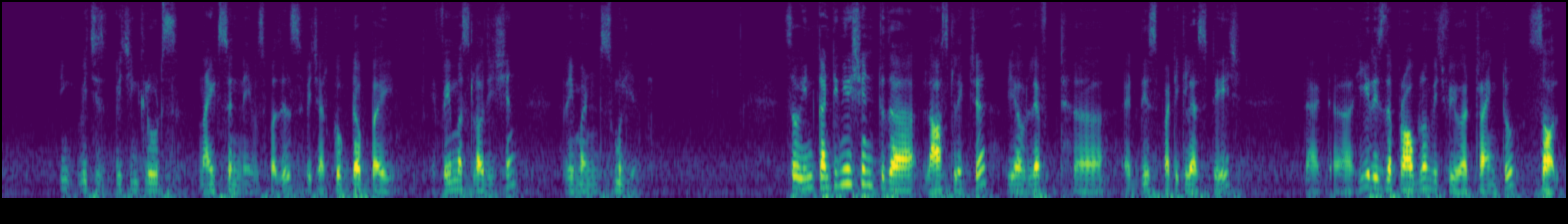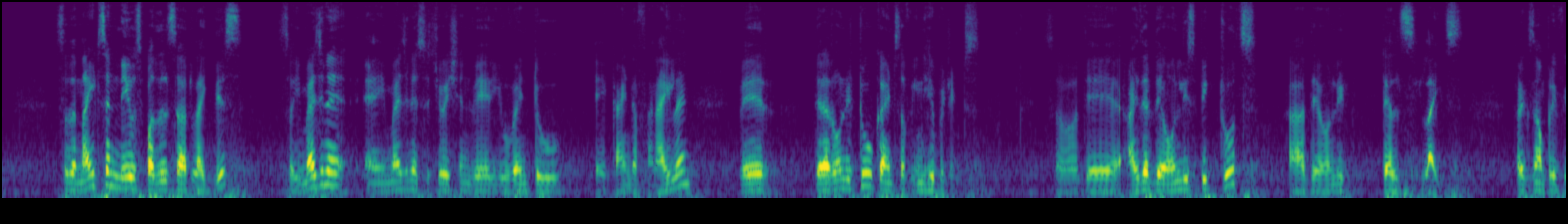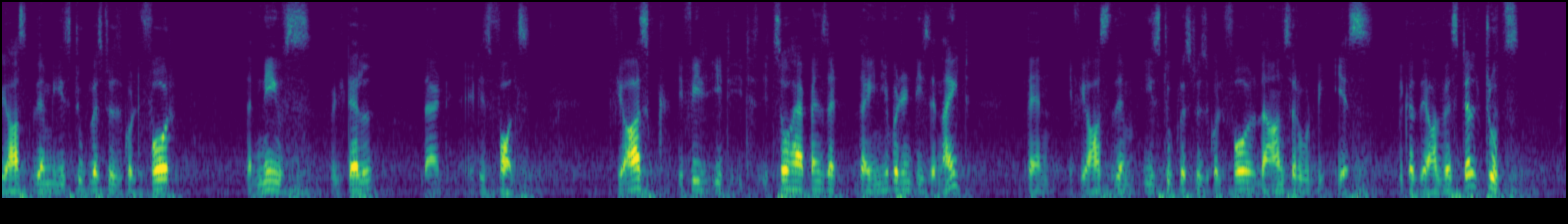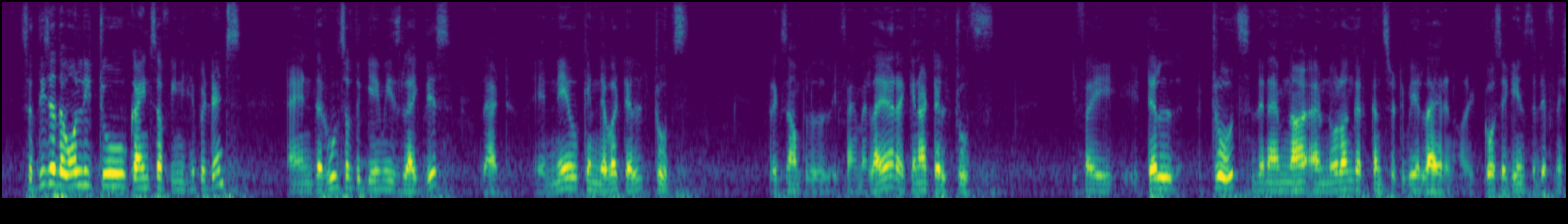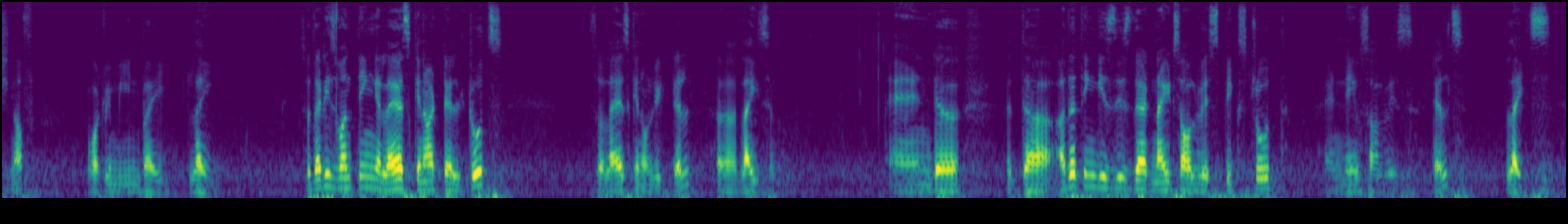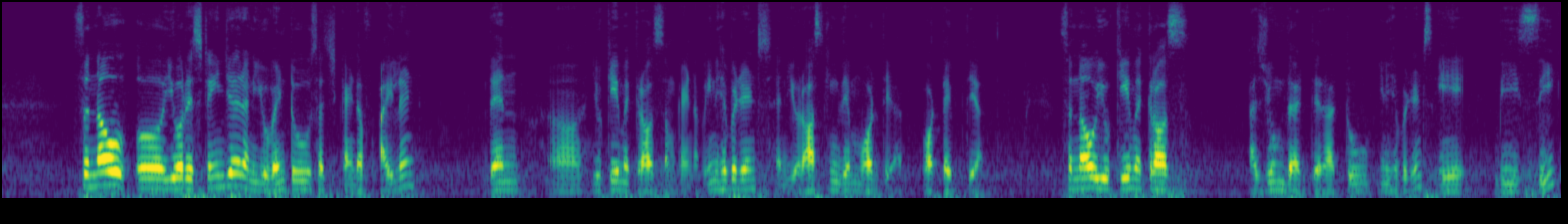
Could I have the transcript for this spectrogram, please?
which is which includes knights and knaves puzzles which are cooked up by a famous logician Raymond Smullyan. So in continuation to the last lecture we have left uh, at this particular stage that uh, here is the problem which we were trying to solve. So the knights and knaves puzzles are like this. So imagine a, imagine a situation where you went to a kind of an island where there are only two kinds of inhabitants. So they either they only speak truths or they only tells lies. For example, if you ask them is 2 plus 2 is equal to 4 the knaves will tell that it is false. If you ask if it, it, it, it so happens that the inhabitant is a knight then if you ask them is 2 plus 2 is equal to 4 the answer would be yes because they always tell truths. So these are the only two kinds of inhabitants and the rules of the game is like this that a knave can never tell truths. For example if I am a liar I cannot tell truths if I tell truths then I am not I am no longer considered to be a liar and all it goes against the definition of what we mean by lying. So that is one thing a liars cannot tell truths so liars can only tell uh, lies and all and uh, the other thing is this that knights always speaks truth and knaves always tells lies. So now uh, you are a stranger and you went to such kind of island then uh, you came across some kind of inhabitants and you are asking them what they are what type they are. So now you came across assume that there are two inhabitants A, B, C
